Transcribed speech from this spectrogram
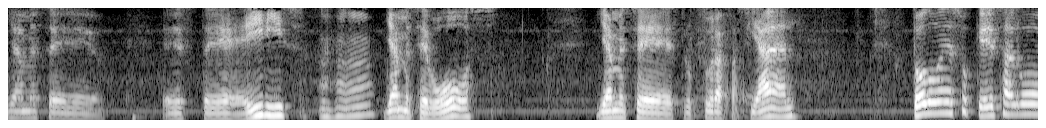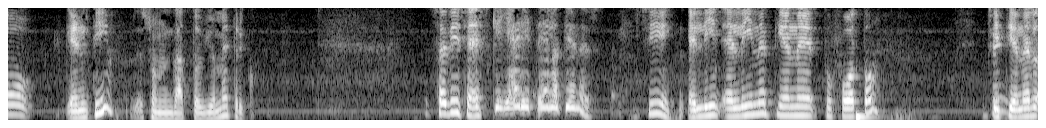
llámese este iris, llámese voz, llámese estructura facial, todo eso que es algo en ti es un dato biométrico. Se dice, es que ya ahorita ya lo tienes. Sí, el, el INE tiene tu foto y tiene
